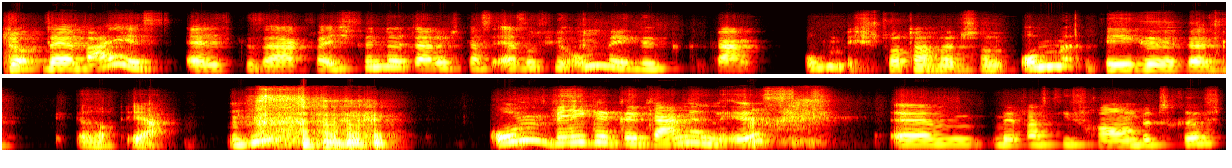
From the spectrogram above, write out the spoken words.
wer weiß, ehrlich gesagt, weil ich finde, dadurch, dass er so viel Umwege gegangen, um, ich stotter heute schon, Umwege, ja, mhm. Umwege gegangen ist, ähm, mit was die Frauen betrifft,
